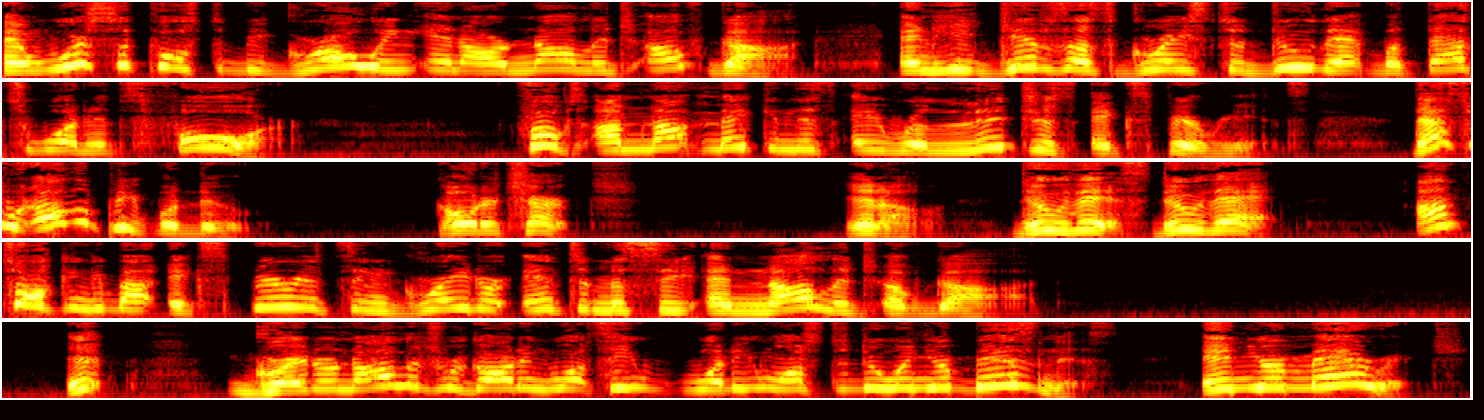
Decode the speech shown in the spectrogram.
And we're supposed to be growing in our knowledge of God. And he gives us grace to do that, but that's what it's for. Folks, I'm not making this a religious experience. That's what other people do. Go to church. You know, do this, do that. I'm talking about experiencing greater intimacy and knowledge of God. It, greater knowledge regarding what's he, what he wants to do in your business, in your marriage,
